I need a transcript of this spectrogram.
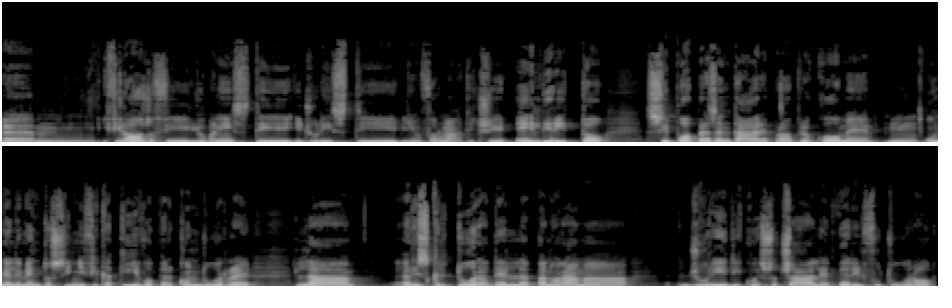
ehm, i filosofi, gli umanisti, i giuristi, gli informatici e il diritto si può presentare proprio come mh, un elemento significativo per condurre la riscrittura del panorama giuridico e sociale per il futuro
